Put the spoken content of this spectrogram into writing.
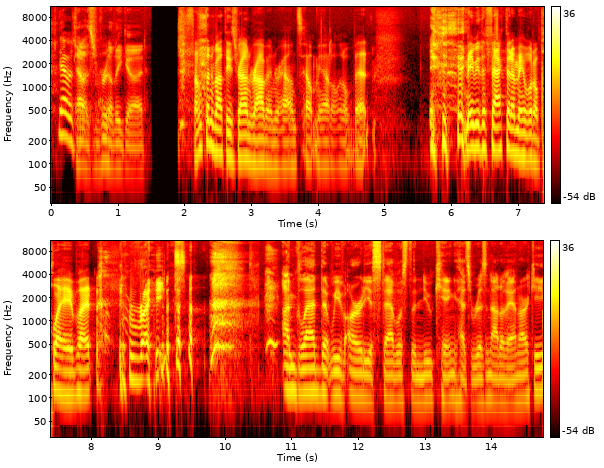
That was That really was fun. really good. something about these round robin rounds helped me out a little bit. Maybe the fact that I'm able to play, but right. I'm glad that we've already established the new king has risen out of anarchy.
